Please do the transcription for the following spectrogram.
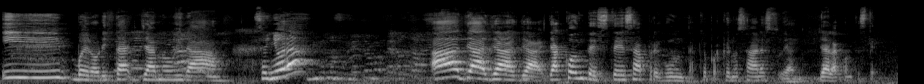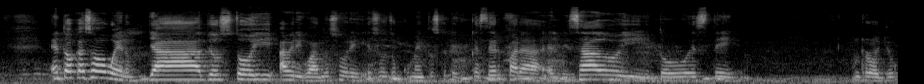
Y bueno, ahorita ya me voy ¿Señora? Ah, ya, ya, ya, ya contesté esa pregunta, que por qué no estaban estudiando, ya la contesté. En todo caso, bueno, ya yo estoy averiguando sobre esos documentos que tengo que hacer para el visado y todo este rollo.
